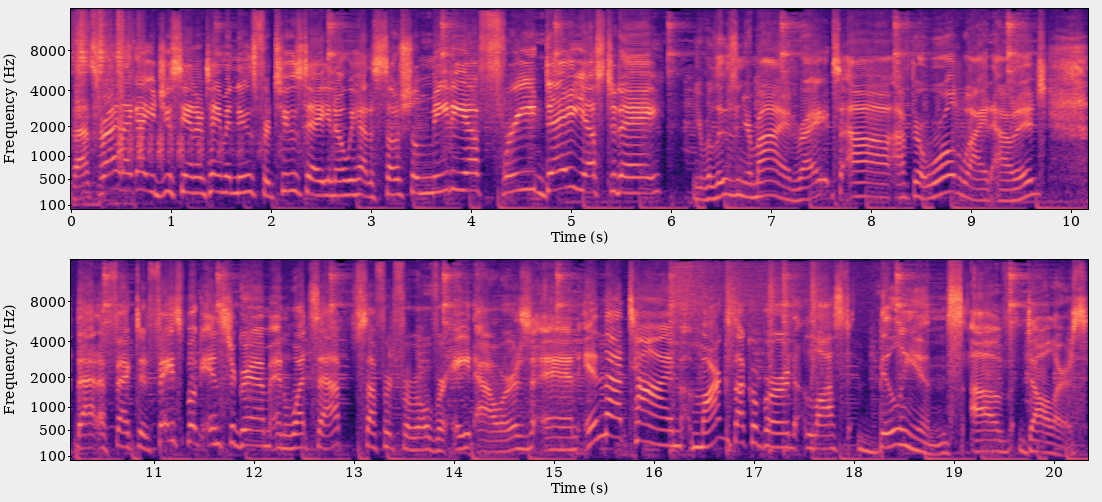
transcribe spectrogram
That's right. I got you juicy entertainment news for Tuesday. You know, we had a social media free day yesterday. You were losing your mind, right? Uh, after a worldwide outage that affected Facebook, Instagram, and WhatsApp, suffered for over eight hours. And in that time, Mark Zuckerberg lost billions of dollars.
